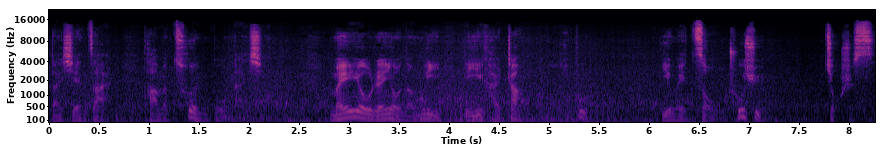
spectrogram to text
但现在他们寸步难行，没有人有能力离开帐篷一步，因为走出去就是死。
